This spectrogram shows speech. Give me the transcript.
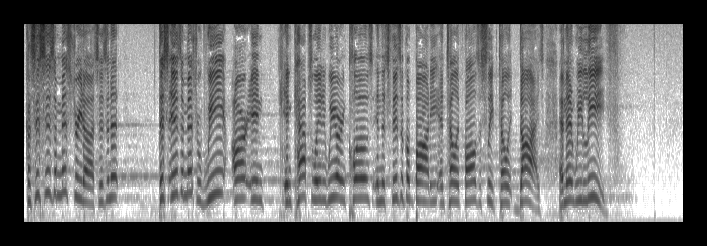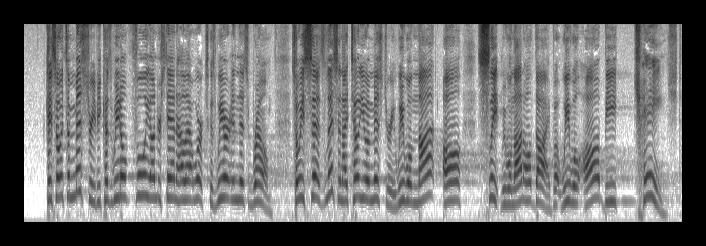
Because this is a mystery to us, isn't it? This is a mystery. We are in, encapsulated, we are enclosed in this physical body until it falls asleep, till it dies. And then we leave. Okay, so it's a mystery because we don't fully understand how that works because we are in this realm. So he says, Listen, I tell you a mystery. We will not all sleep, we will not all die, but we will all be changed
